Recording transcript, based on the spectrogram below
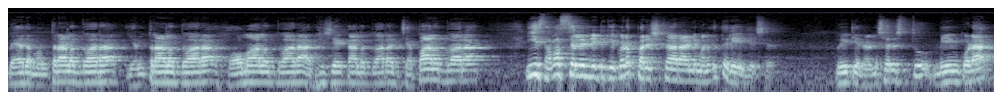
వేద మంత్రాల ద్వారా యంత్రాల ద్వారా హోమాల ద్వారా అభిషేకాల ద్వారా జపాల ద్వారా ఈ సమస్యలన్నిటికీ కూడా పరిష్కారాన్ని మనకు తెలియజేశారు. వీటిని అనుసరిస్తూ మేము కూడా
